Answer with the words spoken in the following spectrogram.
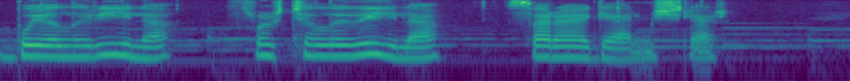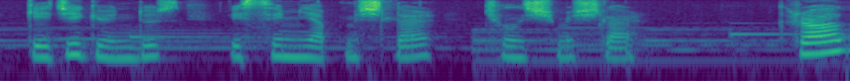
boyalarıyla, fırçalarıyla saraya gelmişler. Gece gündüz resim yapmışlar, çalışmışlar. Kral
